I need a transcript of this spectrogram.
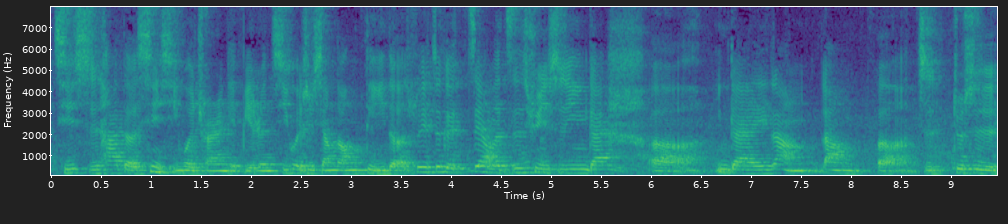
其实他的性行为传染给别人机会是相当低的，所以这个这样的资讯是应该，呃，应该让让呃，只就是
